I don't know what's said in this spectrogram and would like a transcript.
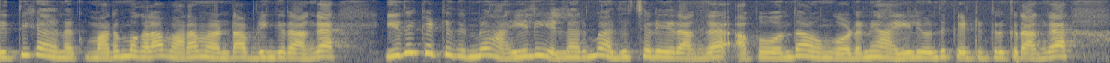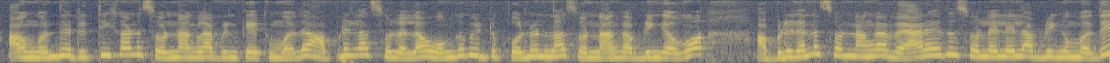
ரித்திகா எனக்கு மருமகளாக வர வேண்டாம் அப்படிங்கிறாங்க. இது கேட்டதுமே அயலி எல்லாருமே அதிர்ச்சி அடைகிறாங்க அப்போ வந்து அவங்க உடனே அயலி வந்து கேட்டுட்டு இருக்கிறாங்க. அவங்க வந்து ரித்திகான்னு சொன்னாங்களா அப்படின்னு கேட்கும்போது அப்படிலாம் சொல்லலை. உங்கள் வீட்டு பொண்ணுன்னு தான் சொன்னாங்க அப்படிங்கவும். அப்படி தானே சொன்னாங்க. வேற எதுவும் சொல்லலைல அப்படிங்கும்போது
